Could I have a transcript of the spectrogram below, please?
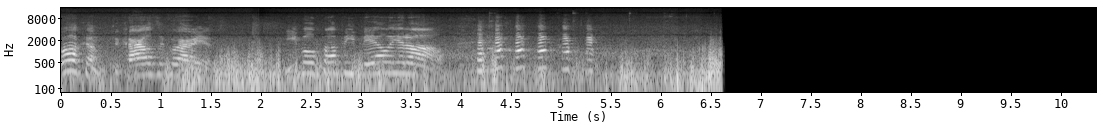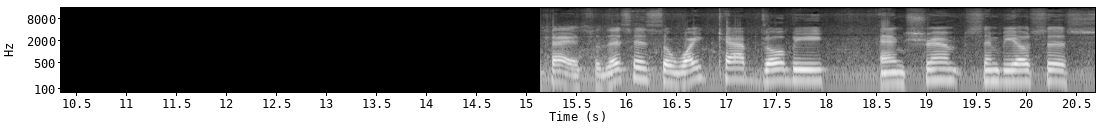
Welcome to Carl's Aquarium. Evil Puppy Bailey and all. Okay, so this is the white cap goby and shrimp symbiosis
